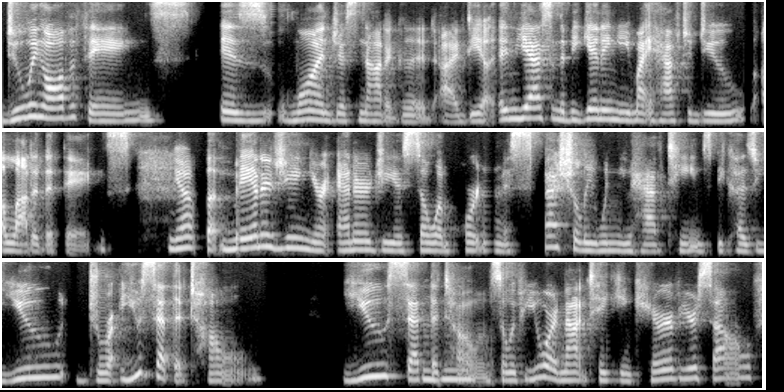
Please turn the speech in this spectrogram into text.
doing all the things is one just not a good idea. And yes, in the beginning you might have to do a lot of the things. Yeah. But managing your energy is so important especially when you have teams because you you set the tone. You set the mm-hmm. tone. So if you are not taking care of yourself,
